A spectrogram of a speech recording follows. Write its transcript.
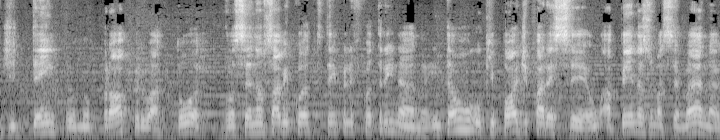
de tempo no próprio ator, você não sabe quanto tempo ele ficou treinando. Então, o que pode parecer apenas uma semana,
